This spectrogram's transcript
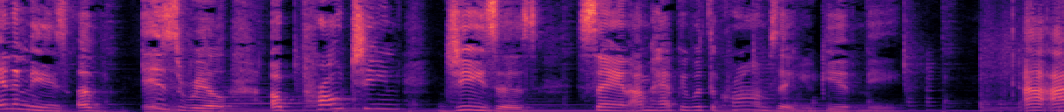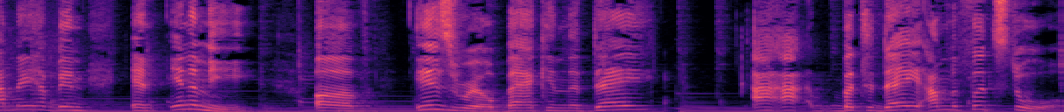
enemies of Israel approaching Jesus, saying, I'm happy with the crumbs that you give me. I, I may have been an enemy of Israel back in the day, I, I, but today I'm the footstool.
